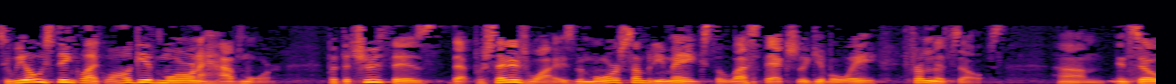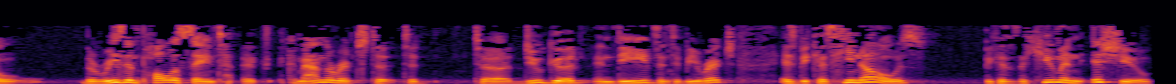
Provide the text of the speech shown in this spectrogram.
So we always think like, well, I'll give more when I have more. But the truth is that percentage wise, the more somebody makes, the less they actually give away from themselves. Um, and so the reason Paul is saying t- uh, command the rich to, to, to do good in deeds and to be rich is because he knows, because the human issue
